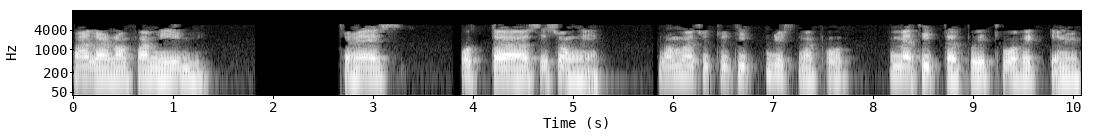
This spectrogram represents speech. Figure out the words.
Handlar om familj. Så det är åtta säsonger. De har jag suttit och lyssnat på. De har jag tittat på i två veckor nu.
